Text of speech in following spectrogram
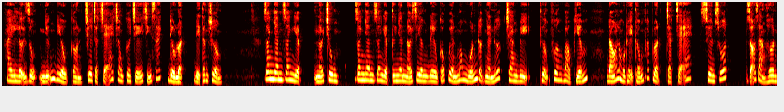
hay lợi dụng những điều còn chưa chặt chẽ trong cơ chế chính sách, điều luật để tăng trưởng. Doanh nhân doanh nghiệp nói chung, doanh nhân doanh nghiệp tư nhân nói riêng đều có quyền mong muốn được nhà nước trang bị thượng phương bảo kiếm, đó là một hệ thống pháp luật chặt chẽ, xuyên suốt, rõ ràng hơn.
